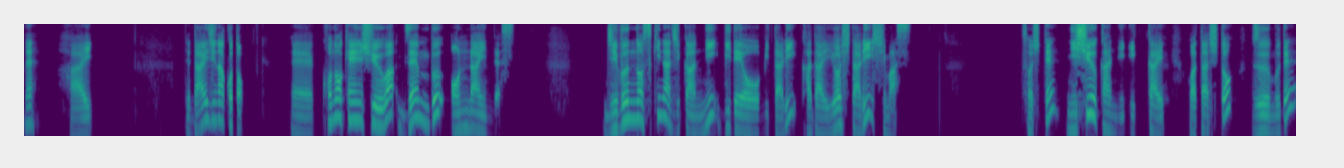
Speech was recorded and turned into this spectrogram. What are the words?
ね。はい。で、大事なこと。えー、この研修は全部オンラインです。自分の好きな時間にビデオを見たり課題をしたりします。そして2週間に1回私とズームで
